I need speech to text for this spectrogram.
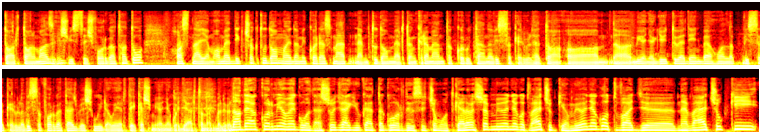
tartalmaz, uh-huh. és vissza is forgatható, használjam ameddig csak tudom, majd amikor ez már nem tudom, mert tönkrement, akkor utána visszakerülhet a, a, a műanyag gyűjtőedénybe, ahol visszakerül a visszaforgatásba, és újra értékes műanyagot gyártanak belőle. Na de akkor mi a megoldás? Hogy vágjuk át a Gordiuszi csomót? Kevesebb műanyagot? Váltsuk ki a műanyagot, vagy ne váltsuk ki,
